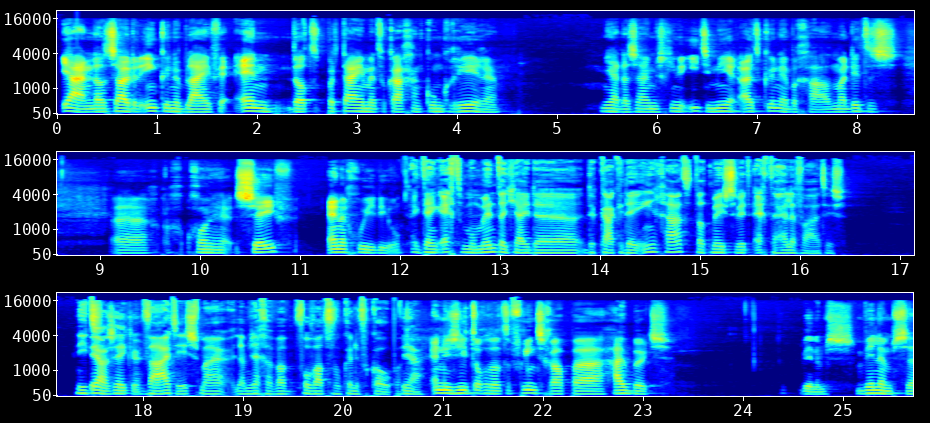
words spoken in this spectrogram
ja, en dan zou je erin kunnen blijven en dat partijen met elkaar gaan concurreren. Ja, daar zou je misschien er iets meer uit kunnen hebben gehaald. Maar dit is eh, gewoon safe en een goede deal. Ik denk echt het moment dat jij de, de KKD ingaat, dat meeste wit echt de helft waard is. Niet Ja, zeker. waard is, maar laat me zeggen, wat, voor wat we hem kunnen verkopen. Ja, En nu zie je toch dat de vriendschap uh, Huiberts, Willems. Willems, eh,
